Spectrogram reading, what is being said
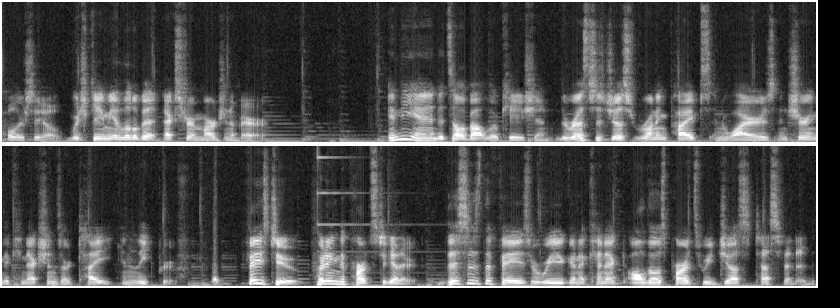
Polar Seal, which gave me a little bit extra margin of error. In the end, it's all about location. The rest is just running pipes and wires, ensuring the connections are tight and leak proof. Phase two, putting the parts together. This is the phase where we're gonna connect all those parts we just test fitted.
